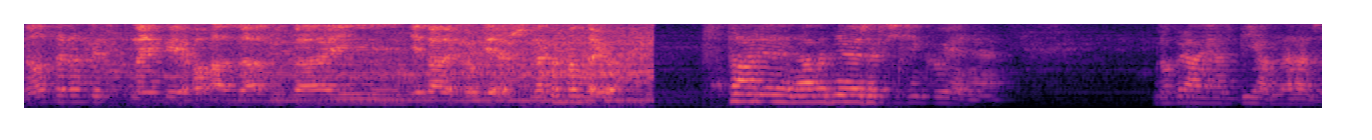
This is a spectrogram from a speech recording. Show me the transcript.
No teraz jest w knajpie Oaza, tutaj niedaleko, wiesz, na Kofantego. Stary, nawet nie wiesz jak ci dziękuję, nie? Dobra, ja zbijam, na razie.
